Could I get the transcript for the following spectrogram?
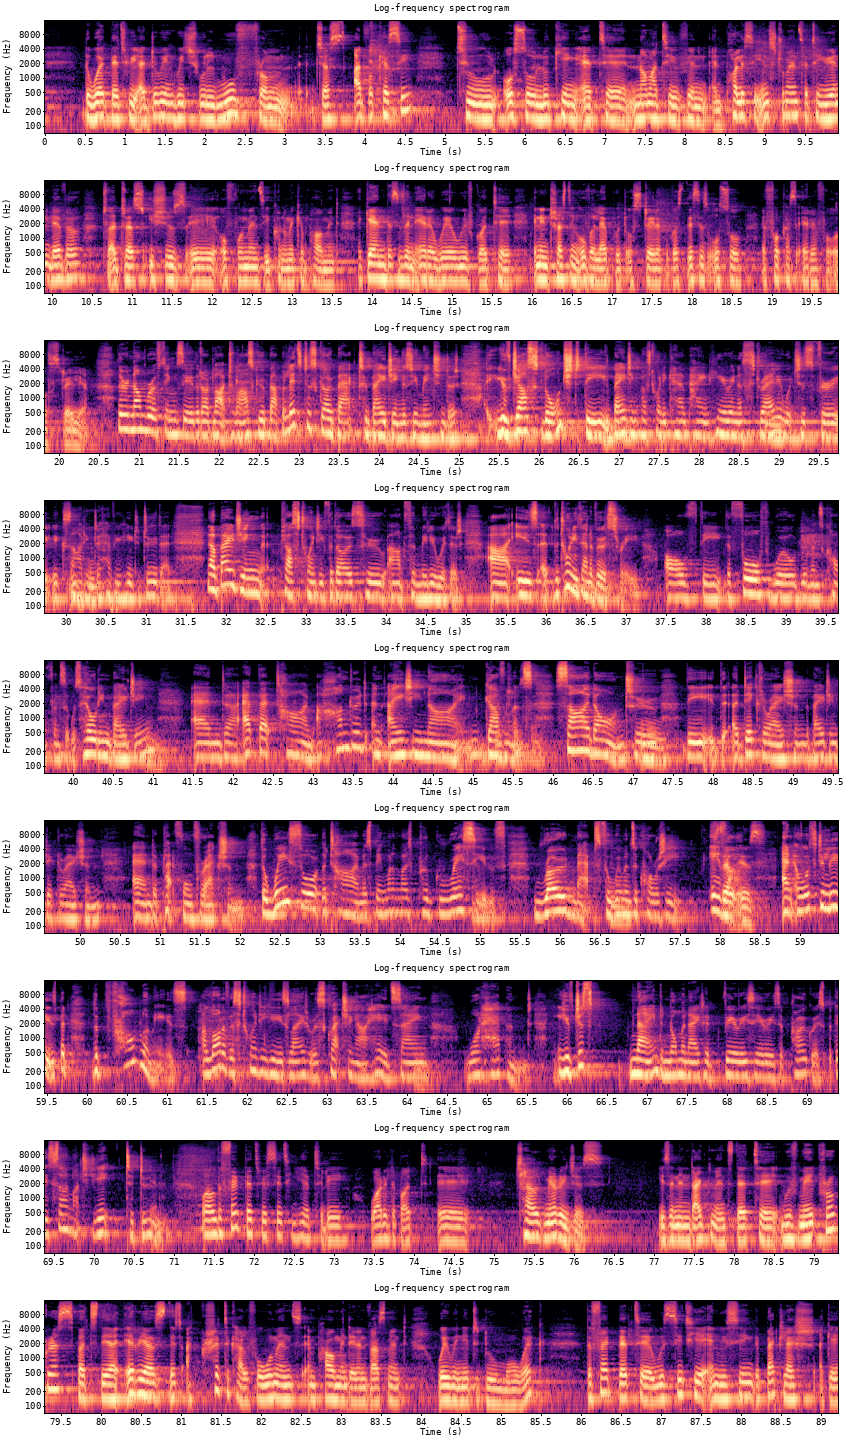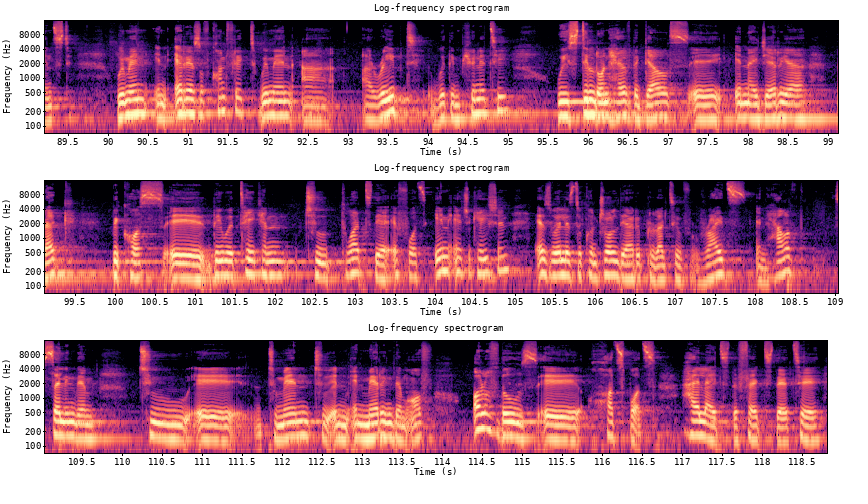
the work that we are doing, which will move from just advocacy to also looking at uh, normative and, and, policy instruments at a UN level to address issues uh, of women's economic empowerment. Again, this is an area where we've got uh, an interesting overlap with Australia because this is also a focus area for Australia. There are a number of things there that I'd like to ask you about, but let's just go back to Beijing as you mentioned it. You've just launched the Beijing Plus 20 campaign here in Australia, mm. which is very exciting mm-hmm. to have you here to do that. Now, Beijing Plus 20, for those who aren't familiar with it, uh, is the 20th anniversary of the, the fourth World Women's Conference that was held in Beijing. And uh, at that time, 189 governments signed on to mm. the, the, a declaration, the Beijing Declaration, and a platform for action that we saw at the time as being one of the most progressive roadmaps for mm. women's equality ever. Still is. And it still is. But the problem is, a lot of us 20 years later are scratching our heads saying, mm what happened. You've just named and nominated various areas of progress, but there's so much yet to do. Yeah. Well, the fact that we're sitting here today worried about uh, child marriages is an indictment that uh, we've made progress, but there are areas that are critical for women's empowerment and advancement where we need to do more work. The fact that uh, we sit here and we're seeing the backlash against women in areas of conflict, women are are raped with impunity. We still don't have the girls uh, in Nigeria back because uh, they were taken to thwart their efforts in education as well as to control their reproductive rights and health, selling them to, uh, to men to, and, and, marrying them off. All of those uh, hotspots highlights the fact that uh,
